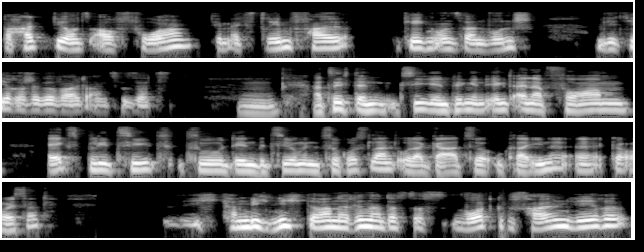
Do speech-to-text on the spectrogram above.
behalten wir uns auch vor, im Extremfall gegen unseren Wunsch militärische Gewalt einzusetzen. Mhm. Hat sich denn Xi Jinping in irgendeiner Form explizit zu den Beziehungen zu Russland oder gar zur Ukraine äh, geäußert? Ich kann mich nicht daran erinnern, dass das Wort gefallen wäre.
